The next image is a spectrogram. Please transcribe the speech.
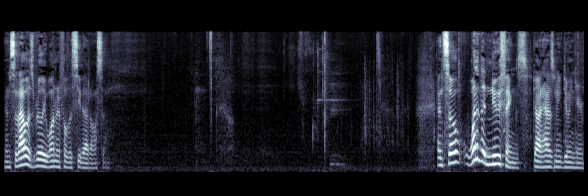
And so that was really wonderful to see that also. And so one of the new things God has me doing here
